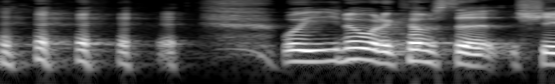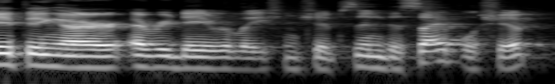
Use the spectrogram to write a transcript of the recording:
well, you know, when it comes to shaping our everyday relationships in discipleship,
